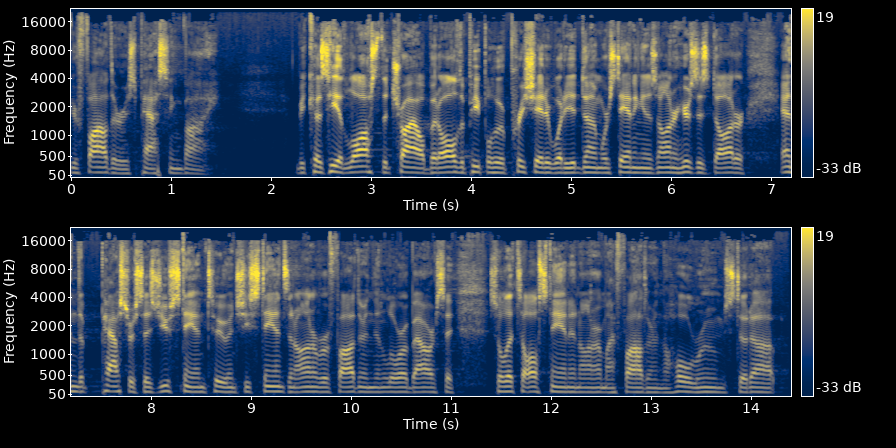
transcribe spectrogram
Your father is passing by. Because he had lost the trial, but all the people who appreciated what he had done were standing in his honor. Here's his daughter, and the pastor says, You stand too. And she stands in honor of her father. And then Laura Bauer said, So let's all stand in honor of my father. And the whole room stood up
